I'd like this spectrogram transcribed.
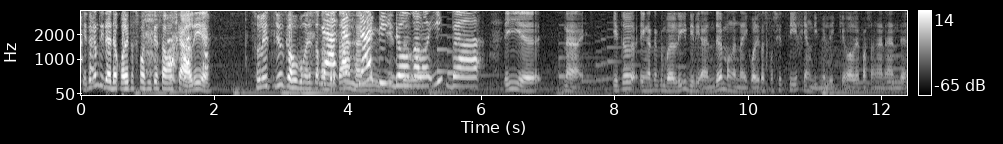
itu kan tidak ada kualitas positif sama sekali ya sulit juga hubungan itu akan Gak bertahan akan jadi gitu. dong kalau iba. Iya. Nah, itu ingatkan kembali diri Anda mengenai kualitas positif yang dimiliki oleh pasangan Anda.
